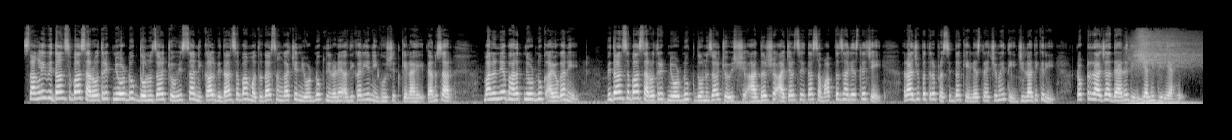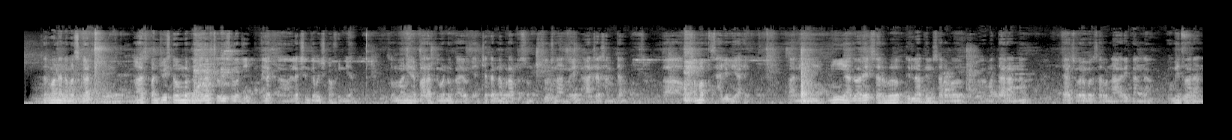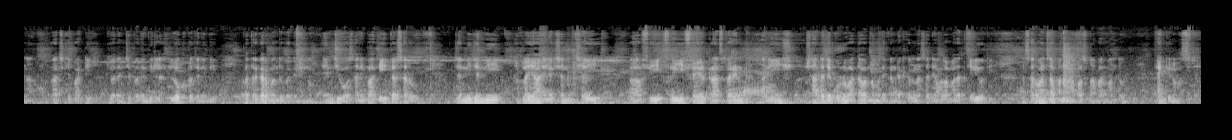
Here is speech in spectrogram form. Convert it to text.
सांगली विधानसभा सार्वत्रिक निवडणूक दोन हजार चोवीसचा निकाल विधानसभा मतदारसंघाचे निवडणूक निर्णय अधिकारी यांनी घोषित केला आहे. त्यानुसार माननीय भारत निवडणूक आयोगाने विधानसभा सार्वत्रिक निवडणूक दोन हजार चोवीसची आदर्श आचारसंहिता समाप्त झाली असल्याचे राजपत्र प्रसिद्ध केले असल्याची माहिती जिल्हाधिकारी डॉक्टर राजा दयानिधी यांनी दिली आहे. सर्वांना नमस्कार. आज पंचवीस नोव्हेंबर दोन हजार चोवीस रोजी इलेक्शन कमिशन ऑफ इंडिया सन्मान्य भारत निवडणूक आयोग यांच्याकडनं प्राप्त सूचनान्वये आचारसंहिता समाप्त झालेली आहे. आणि मी याद्वारे सर्व जिल्ह्यातील सर्व मतदारांना त्याचबरोबर सर्व नागरिकांना उमेदवारांना राजकीय पार्टी किंवा त्यांचे प्रतिनिधी लोकप्रतिनिधी पत्रकार बंधू भगिनींनो एन जी ओस आणि बाकी इतर सर्व ज्यांनी ज्यांनी आपला या इलेक्शनविषयी फी फ्री फेअर ट्रान्सपरंट आणि श- शांततेपूर्ण वातावरणामध्ये कंडक्ट करण्यासाठी आम्हाला मदत केली होती. तर सर्वांचा आपण मनापासून आभार मानतो. थँक्यू नमस्ते.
